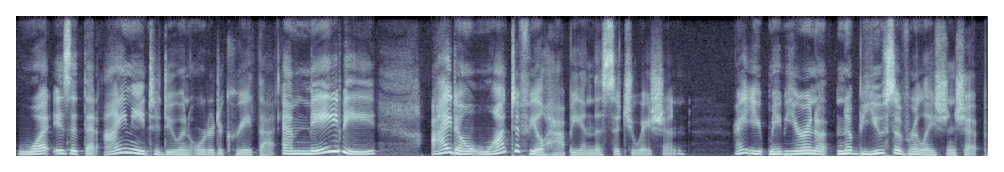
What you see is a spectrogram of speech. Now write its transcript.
What is it that I need to do in order to create that? And maybe I don't want to feel happy in this situation, right? You, maybe you're in a, an abusive relationship.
